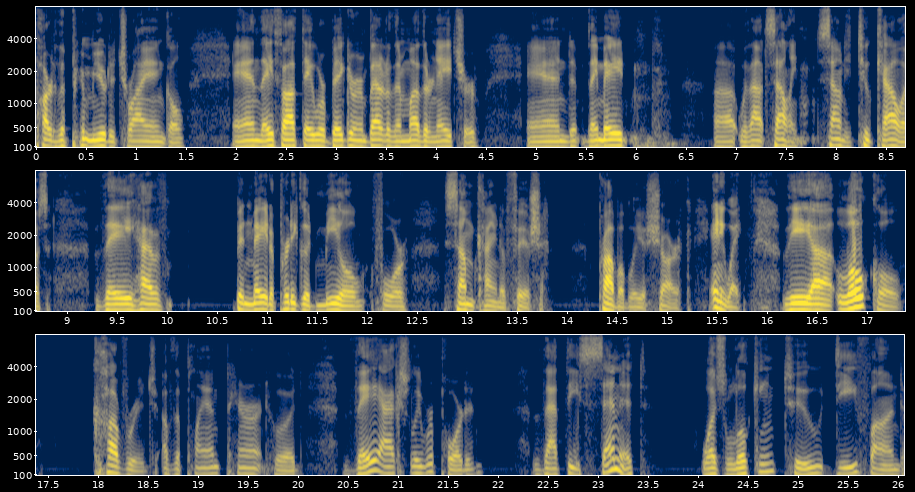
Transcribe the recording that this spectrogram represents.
part of the Bermuda Triangle. And they thought they were bigger and better than Mother Nature. And they made, uh, without sounding, sounding too callous, they have been made a pretty good meal for some kind of fish, probably a shark. Anyway, the uh, local coverage of the Planned Parenthood, they actually reported that the Senate was looking to defund,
